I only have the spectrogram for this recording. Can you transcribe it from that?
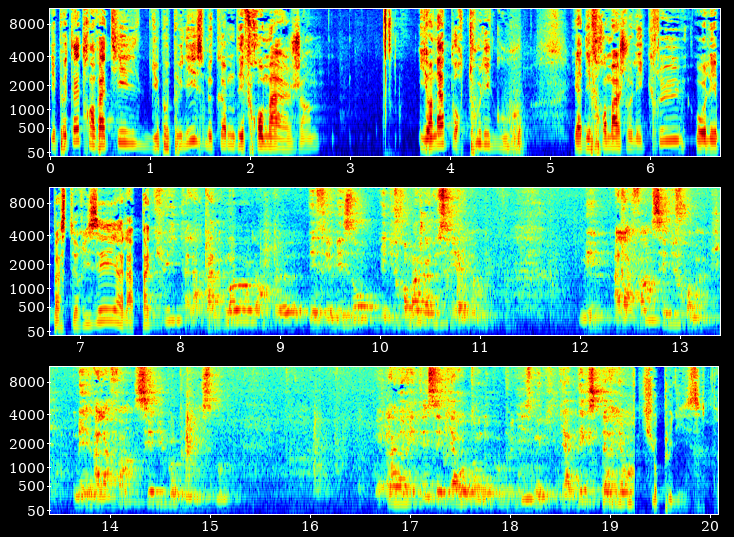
Et peut-être en va-t-il du populisme comme des fromages. Hein. Il y en a pour tous les goûts. Il y a des fromages au lait cru, au lait pasteurisé, à la pâte cuite, à la pâte molle, euh, des faits maison et du fromage industriel. Hein. Mais à la fin, c'est du fromage. Mais à la fin, c'est du populisme. La vérité, c'est qu'il y a autant de populisme qu'il y a d'expérience populiste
